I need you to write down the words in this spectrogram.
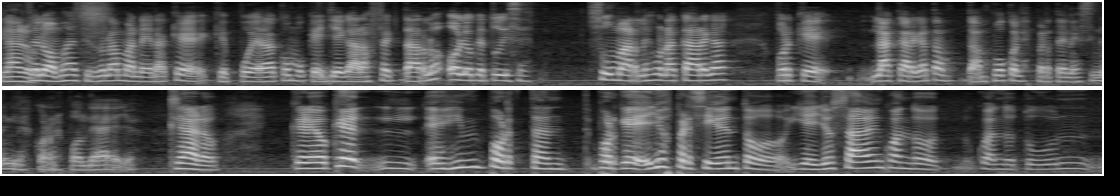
claro. se lo vamos a decir de una manera que, que pueda como que llegar a afectarlos o lo que tú dices, sumarles una carga, porque la carga tam- tampoco les pertenece ni les corresponde a ellos. Claro, creo que es importante, porque ellos perciben todo y ellos saben cuando, cuando, tú,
